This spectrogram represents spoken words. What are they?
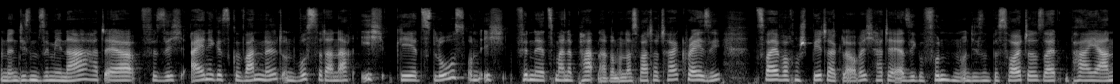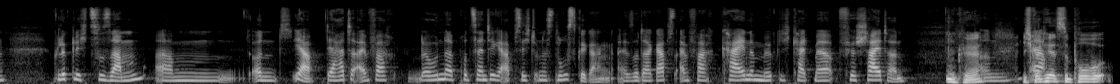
Und in diesem Seminar hat er für sich einiges gewandelt und wusste danach, ich gehe jetzt los und ich finde jetzt meine Partnerin. Und das war total crazy. Zwei Wochen später, glaube ich, hatte er sie gefunden und die sind bis heute seit ein paar Jahren glücklich zusammen. Ähm, und ja, der hatte einfach eine hundertprozentige Absicht und ist losgegangen. Also da gab es einfach keine Möglichkeit mehr für Scheitern. Okay. Und, ich könnte ja. jetzt eine Provo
